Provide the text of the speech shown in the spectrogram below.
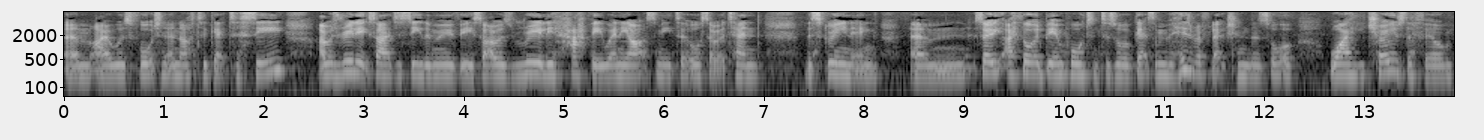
um, I was fortunate enough to get to see. I was really excited to see the movie, so I was really happy when he asked me to also attend the screening. Um, so I thought it'd be important to sort of get some of his reflections and sort of why he chose the film.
